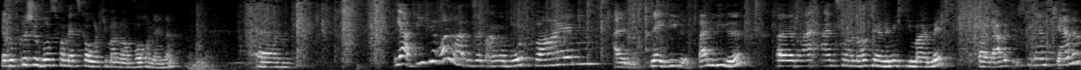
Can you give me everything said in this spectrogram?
Ja, so frische Wurst vom Metzger hole ich immer nur am Wochenende. Ähm, ja, wie viel Rollen hatten sie im Angebot beim Aldi? Ne, Lidl. Beim Lidl. Äh, 1,99, dann nehme ich die mal mit, weil David isst die ganz gerne.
